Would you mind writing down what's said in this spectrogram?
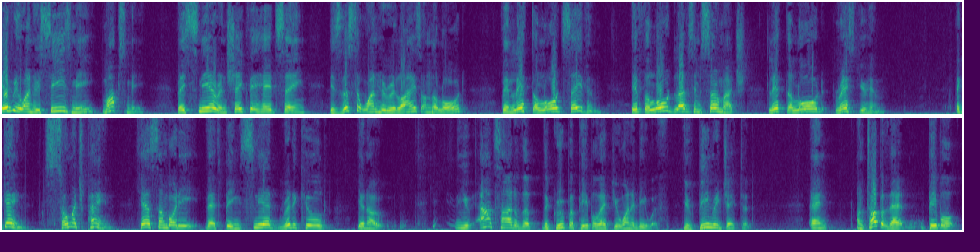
Everyone who sees me mocks me. They sneer and shake their heads, saying, Is this the one who relies on the Lord? Then let the Lord save him. If the Lord loves him so much, let the Lord rescue him. Again, so much pain here's somebody that's being sneered, ridiculed, you know, you outside of the, the group of people that you want to be with. You've been rejected. And on top of that, people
